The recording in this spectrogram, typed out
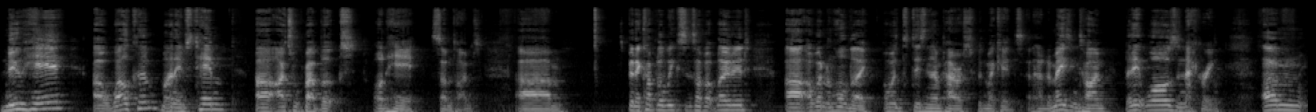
new here, uh, welcome. My name's Tim. Uh, I talk about books on here sometimes. Um, it's been a couple of weeks since I've uploaded. Uh, I went on holiday. I went to Disneyland Paris with my kids and had an amazing time, but it was knackering. Um,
